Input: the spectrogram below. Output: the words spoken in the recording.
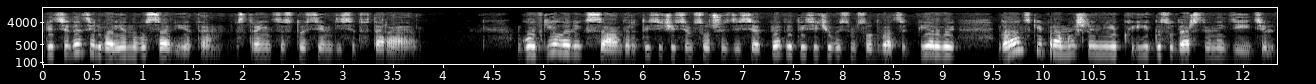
председатель военного совета, страница 172. Гогел Александр, 1765-1821, голландский промышленник и государственный деятель,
